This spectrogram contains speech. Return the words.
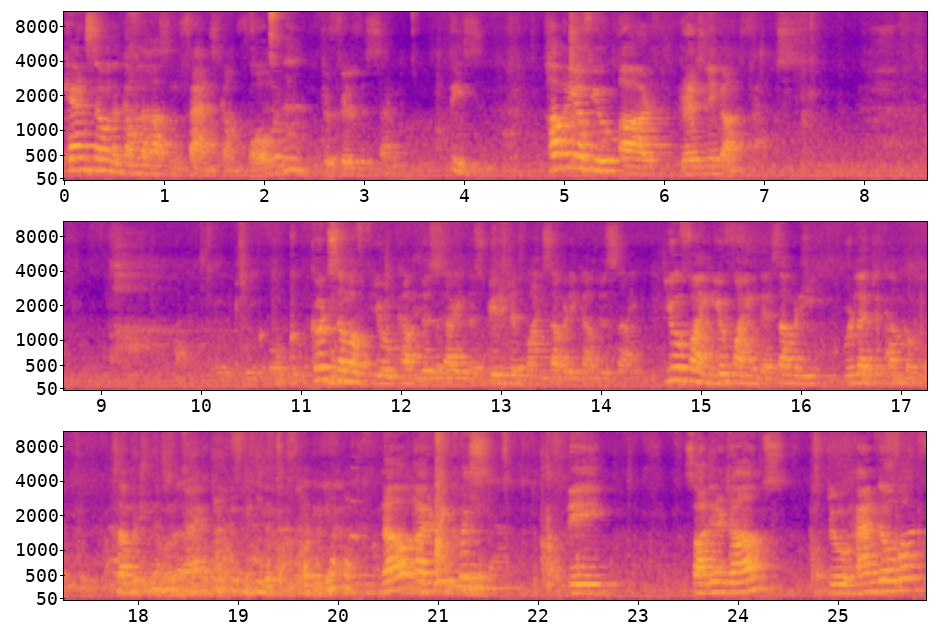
Can some of the Kamala Hassan fans come forward to fill this site? Please. How many of you are Rajnikant fans? Could some of you come this side, the spirited one, somebody come this side? You're fine, you're fine there. Somebody would like to come? Somebody. now I request the Sergeant at Arms to hand over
